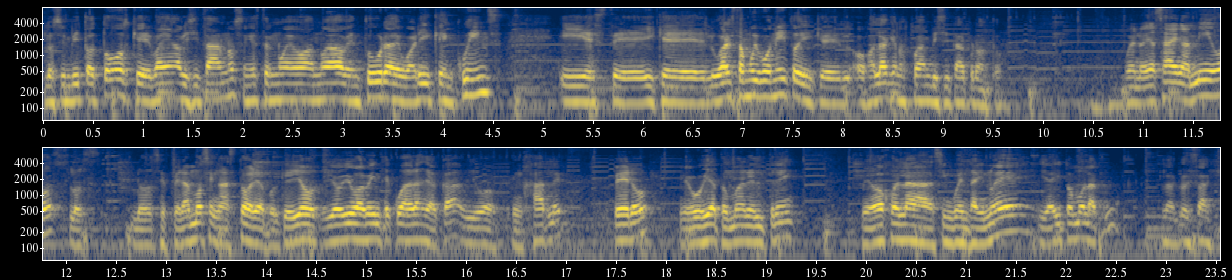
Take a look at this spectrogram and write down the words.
Los invito a todos que vayan a visitarnos en esta nueva, nueva aventura de Guarique en Queens y, este, y que el lugar está muy bonito y que ojalá que nos puedan visitar pronto. Bueno, ya saben amigos, los, los esperamos en Astoria porque yo, yo vivo a 20 cuadras de acá, vivo en Harlem pero me voy a tomar el tren, me bajo en la 59 y ahí tomo la Q. La, exacto.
